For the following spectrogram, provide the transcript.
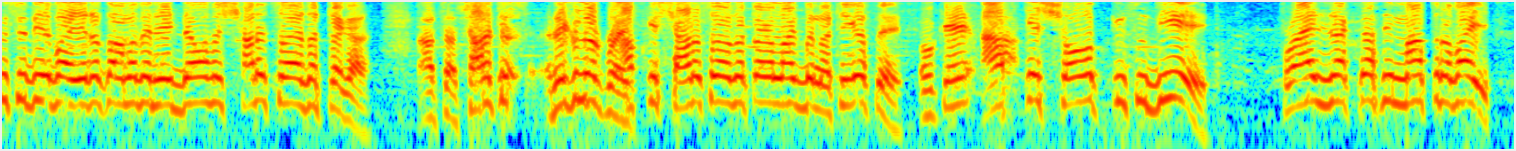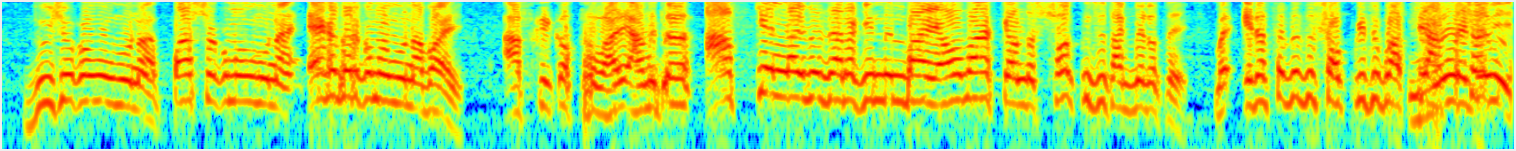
কিছু দিয়ে ভাই এটা তো আমাদের রেট দেওয়া আছে সাড়ে ছয় হাজার টাকা। আচ্ছা সাড়ে রেগুলার প্রাইস আজকে সাড়ে ছয় হাজার টাকা লাগবে না ঠিক আছে? ওকে আজকে সব কিছু দিয়ে প্রাইস রাখতে আছি মাত্র ভাই দুইশো কমাবো না পাঁচশো কমাবো না এক হাজার কমাবো না ভাই। আজকে কত ভাই? আমি তো আজকের লাইভে যারা কিনবেন ভাই অবাক কান্দ সবকিছু থাকবে এটাতে। ভাই, এটার সাথে তো সবকিছু পাচ্ছি মশারি।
